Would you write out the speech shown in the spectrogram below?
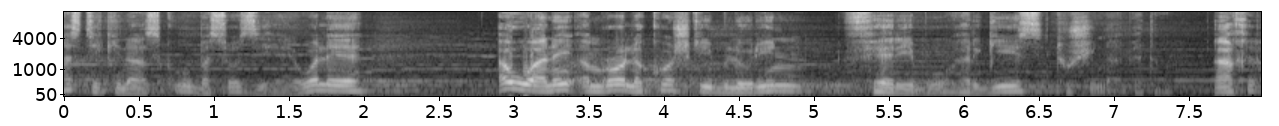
هەستێکی ناسک و بەسۆزی هەیە وەلێ ئەو وانەی ئەمڕۆ لە کۆشکی بلورین فێری بوو هەرگیز تووشی نابێتەوە ئاخر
